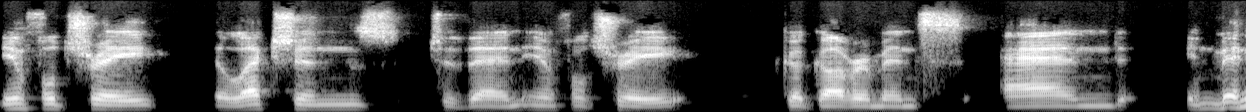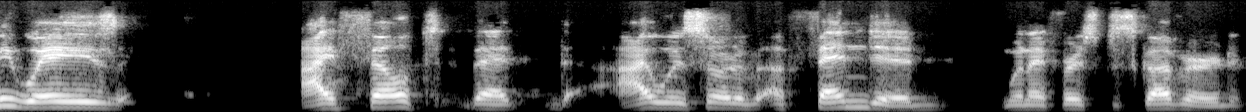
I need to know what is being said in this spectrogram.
infiltrate elections to then infiltrate governments. And in many ways, I felt that I was sort of offended when I first discovered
